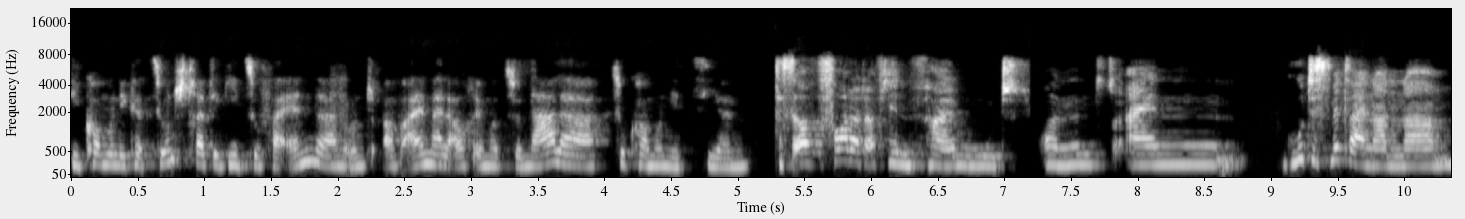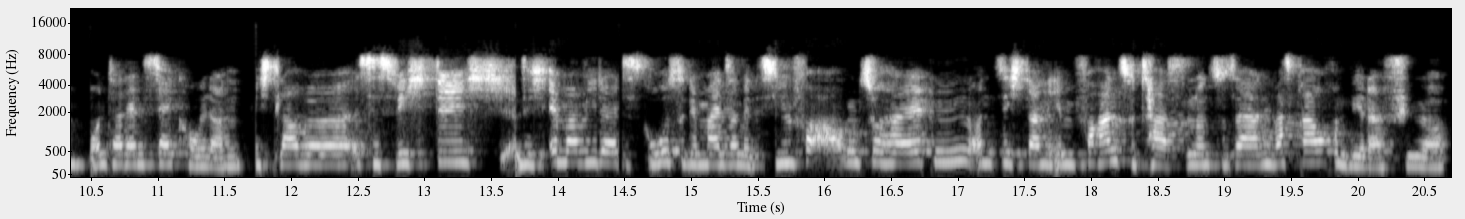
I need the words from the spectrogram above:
die Kommunikationsstrategie zu verändern und auf einmal auch emotionaler zu kommunizieren? Das erfordert auf jeden Fall Mut und ein gutes Miteinander unter den Stakeholdern. Ich glaube, es ist wichtig, sich immer wieder das große gemeinsame Ziel vor Augen zu halten und sich dann eben voranzutasten und zu sagen, was brauchen wir dafür?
